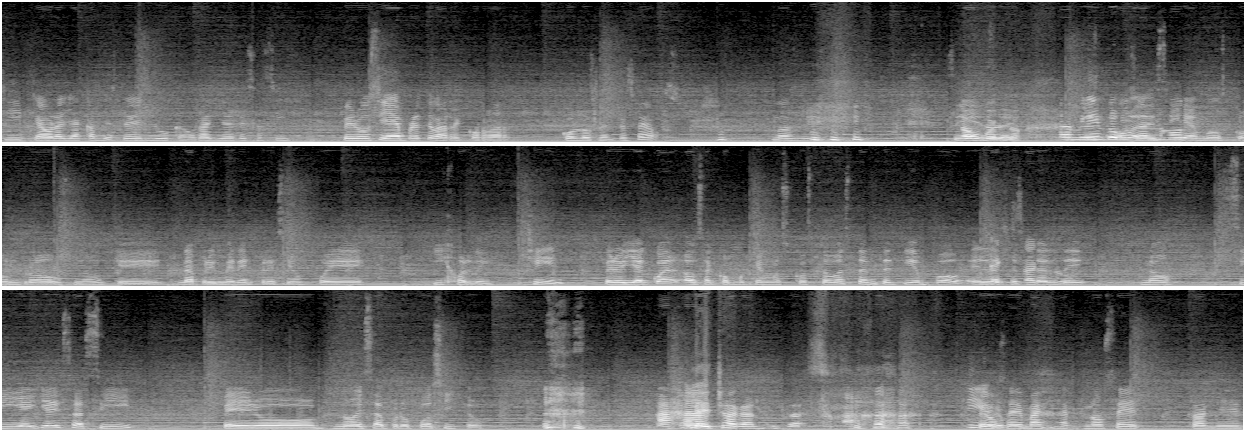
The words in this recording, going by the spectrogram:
sí, que ahora ya cambiaste de look, ahora ya eres así, pero siempre te va a recordar con los lentes feos. no sé. Sí, no, bueno, también como decíamos con Rose, ¿no? Que la primera impresión fue, híjole, chill, pero ya, o sea, como que nos costó bastante tiempo el aceptar de, no, sí, ella es así, pero no es a propósito. Ajá. Le echa ganitas. Ajá. Sí, o sea, pues imagínate, no sé, tal vez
